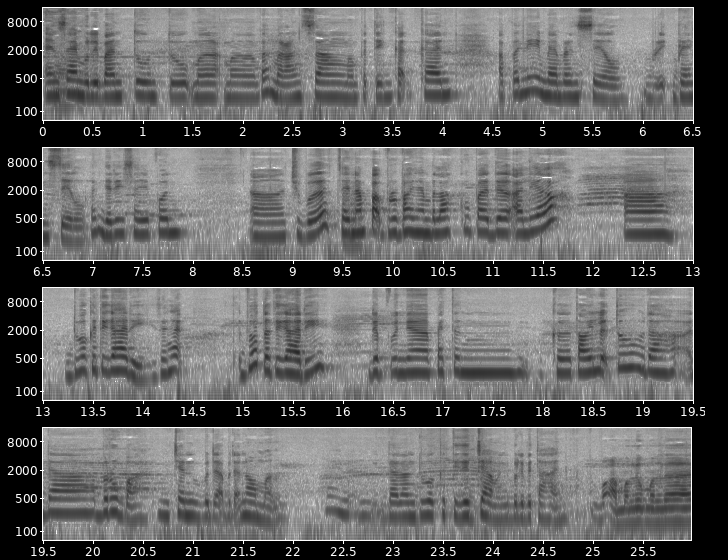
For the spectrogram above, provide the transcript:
enzyme boleh bantu untuk mer, mer, apa, merangsang mempertingkatkan apa ni membrane cell bra- brain cell kan jadi saya pun uh, cuba saya Hmm. nampak perubahan yang berlaku pada Alia uh, dua ke tiga hari saya ingat dua atau tiga hari dia punya pattern ke toilet tu dah dah berubah macam budak-budak normal dalam dua ke tiga jam dia boleh bertahan Ah, Mula-mula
